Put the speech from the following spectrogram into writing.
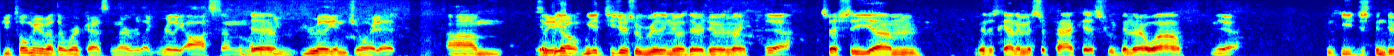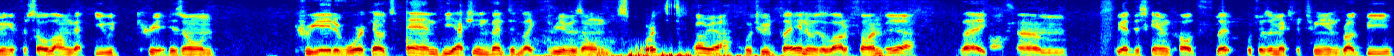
you told me about the workouts and they're like really awesome. Like, Yeah. you, you really enjoyed it. Um, so Yeah, you we, know, had, we had teachers who really knew what they were doing. Like yeah, especially um, had this guy named Mr. Packus who'd been there a while. yeah, and he'd just been doing it for so long that he would create his own creative workouts and he actually invented like three of his own sports. Oh yeah, which we'd play and it was a lot of fun. Yeah, like awesome. um, we had this game called flip which was a mix between rugby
